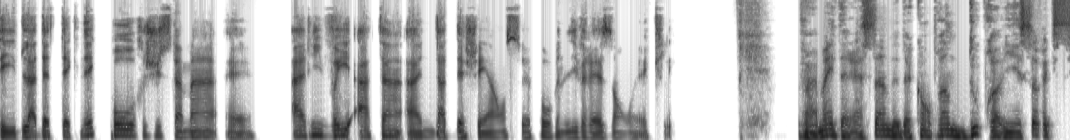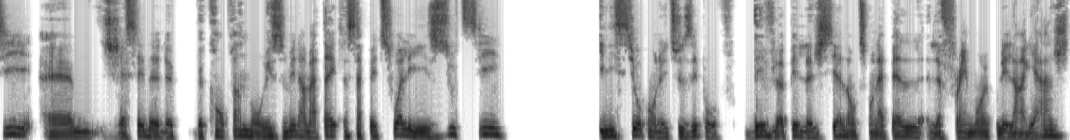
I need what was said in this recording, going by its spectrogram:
des de la dette technique pour justement arriver à temps à une date d'échéance pour une livraison clé vraiment intéressant de, comprendre d'où provient ça. Fait que si j'essaie de, de, comprendre mon résumé dans ma tête, ça peut être soit les outils initiaux qu'on a utilisés pour développer le logiciel, donc ce qu'on appelle le framework ou les langages.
